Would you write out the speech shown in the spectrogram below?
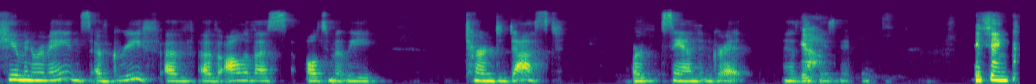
human remains, of grief, of of all of us ultimately turned to dust or sand and grit, as yeah. the case may be. I think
